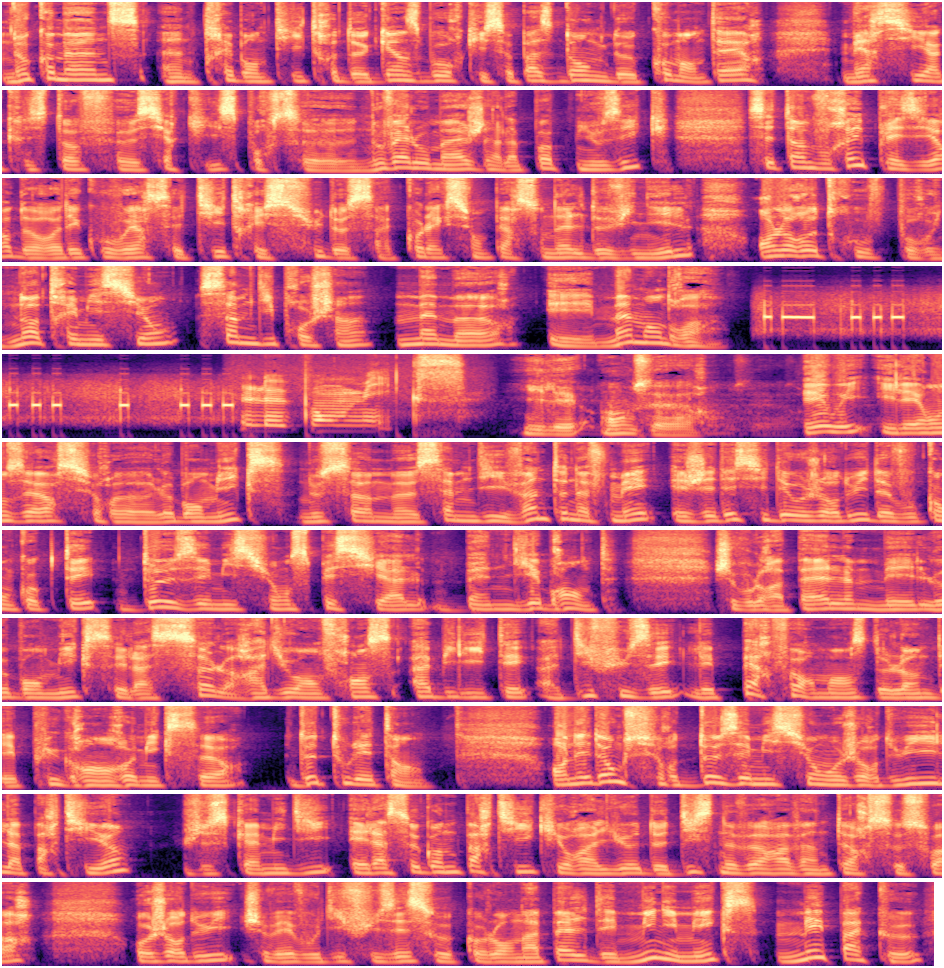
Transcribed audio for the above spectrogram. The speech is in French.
No Comments, un très bon titre de Gainsbourg qui se passe donc de commentaires. Merci à Christophe Sirkis pour ce nouvel hommage à la pop music. C'est un vrai plaisir de redécouvrir ces titres issus de sa collection personnelle de vinyle. On le retrouve pour une autre émission samedi prochain, même heure et même endroit. Le bon mix. Il est 11h. Et eh oui, il est 11h sur euh, Le Bon Mix. Nous sommes euh, samedi 29 mai et j'ai décidé aujourd'hui de vous concocter deux émissions spéciales Ben Liebrandt. Je vous le rappelle, mais Le Bon Mix est la seule radio en France habilitée à diffuser les performances de l'un des plus grands remixeurs de tous les temps. On est donc sur deux émissions aujourd'hui, la partie 1 jusqu'à midi et la seconde partie qui aura lieu de 19h à 20h ce soir. Aujourd'hui, je vais vous diffuser ce que l'on appelle des mini-mix, mais pas que.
